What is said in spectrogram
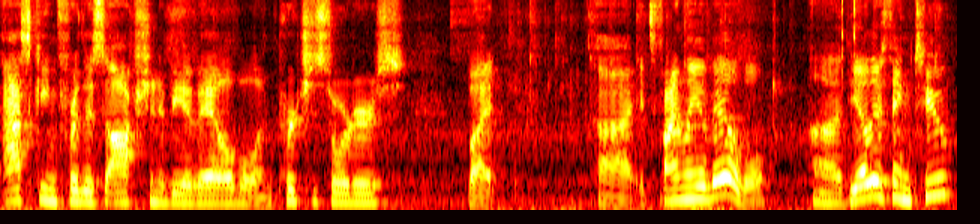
asking for this option to be available in purchase orders, but uh, it's finally available. Uh, the other thing too,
